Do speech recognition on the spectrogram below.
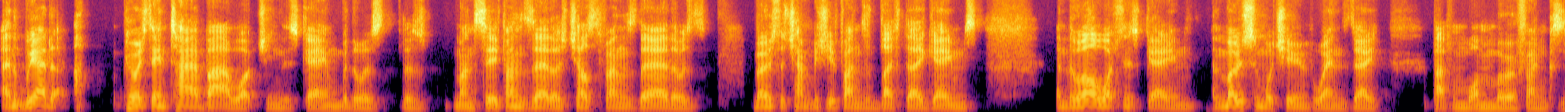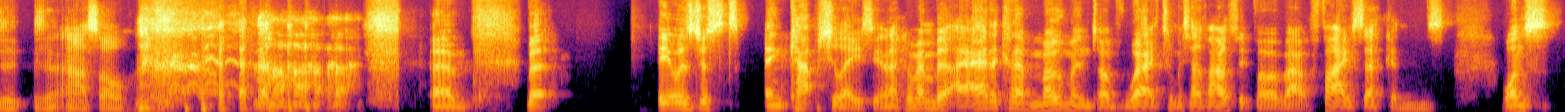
And we had pretty much the entire bar watching this game. Where There was there's Man City fans there, there was Chelsea fans there, there was most of the Championship fans had left their games, and they were all watching this game. And most of them were cheering for Wednesday, apart from one Borough fan because he's an asshole. um, but it was just encapsulating. And I can remember I had a kind of moment of where I took myself out of it for about five seconds. Once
